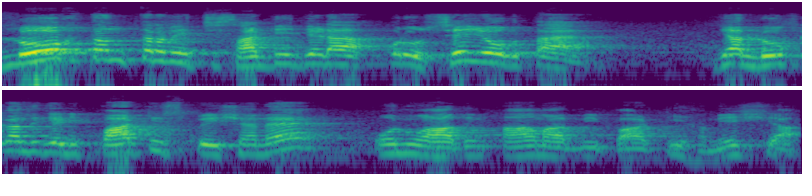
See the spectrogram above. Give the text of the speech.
ਲੋਕਤੰਤਰ ਵਿੱਚ ਸਾਡੀ ਜਿਹੜਾ ਭਰੋਸੇਯੋਗਤਾ ਹੈ ਜਾਂ ਲੋਕਾਂ ਦੀ ਜਿਹੜੀ ਪਾਰਟਿਸਿਪੇਸ਼ਨ ਹੈ, ਉਹਨੂੰ ਆਦਮ ਆਮ ਆਦਮੀ ਪਾਰਟੀ ਹਮੇਸ਼ਾ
